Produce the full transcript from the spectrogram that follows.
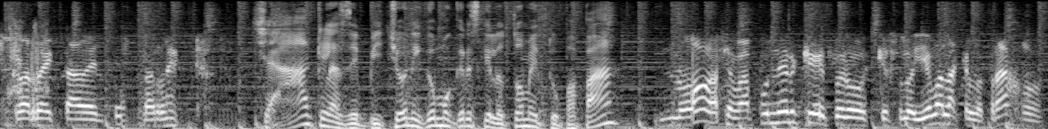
Es correctamente, correcto. Chaclas de pichón, ¿y cómo crees que lo tome tu papá? No, se va a poner que, pero que se lo lleva la que lo trajo.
